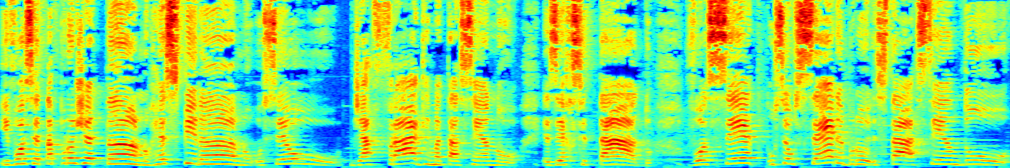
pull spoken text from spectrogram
e você tá projetando, respirando, o seu diafragma tá sendo exercitado, você, o seu cérebro está sendo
